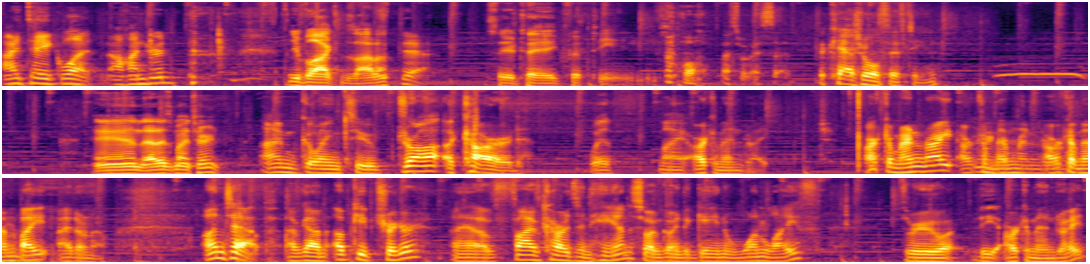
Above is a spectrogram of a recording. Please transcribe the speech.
I take what? A hundred? You blocked Zada, yeah. so you take 15. Oh, that's what I said. The casual 15. And that is my turn. I'm going to draw a card with my Archimandrite. Archimandrite? Archimem- Archimandrite. Archimembite? I don't know. Untap. I've got an upkeep trigger. I have five cards in hand, so I'm going to gain one life through the Archimandrite,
